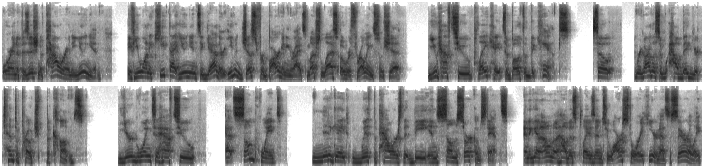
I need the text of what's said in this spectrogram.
or in a position of power in a union, if you want to keep that union together, even just for bargaining rights, much less overthrowing some shit, you have to placate to both of the camps. So regardless of how big your tent approach becomes, you're going to have to, at some point, mitigate with the powers that be in some circumstance. And again, I don't know how this plays into our story here necessarily,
